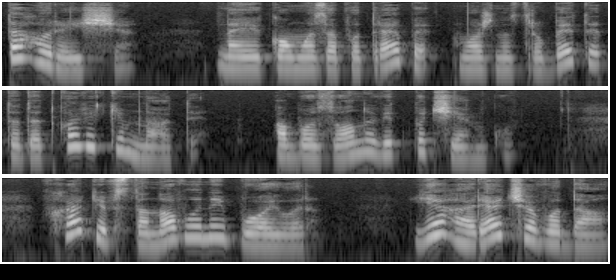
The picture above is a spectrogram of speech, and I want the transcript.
та горище, на якому за потреби можна зробити додаткові кімнати або зону відпочинку. В хаті встановлений бойлер, є гаряча вода,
